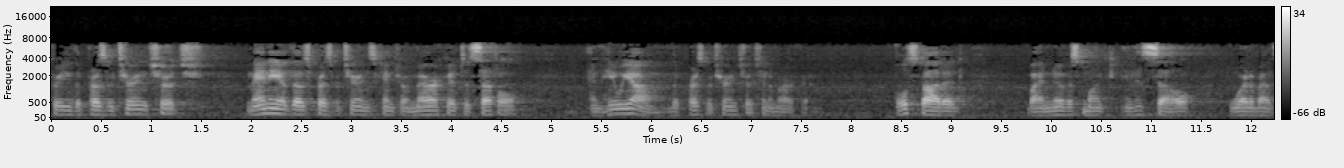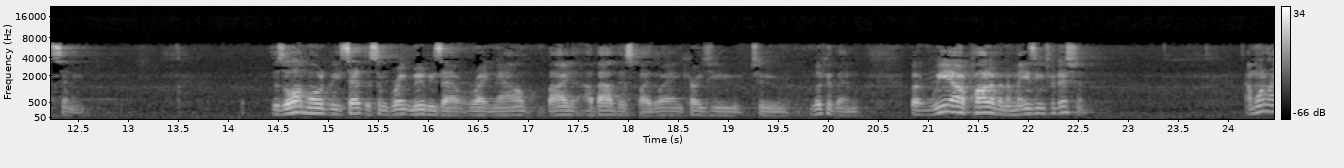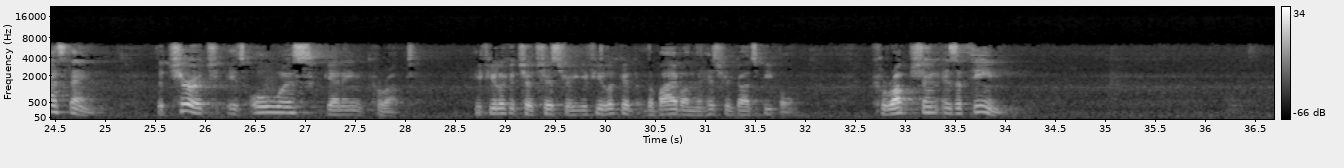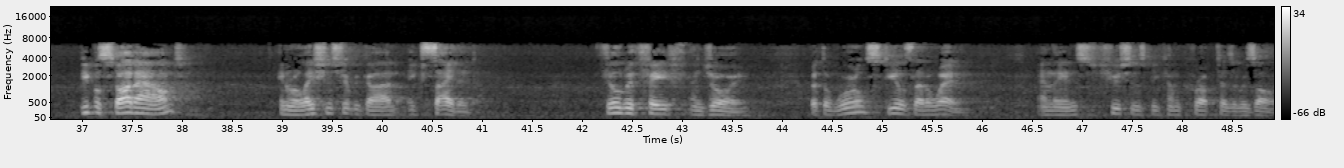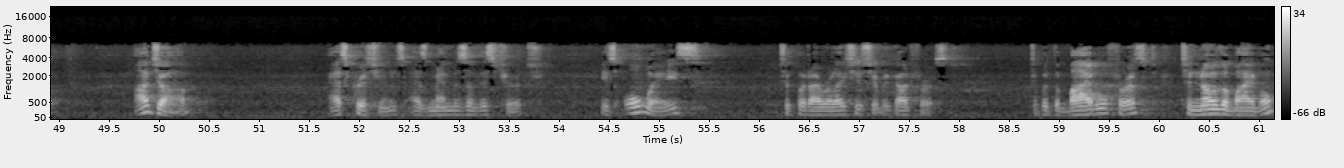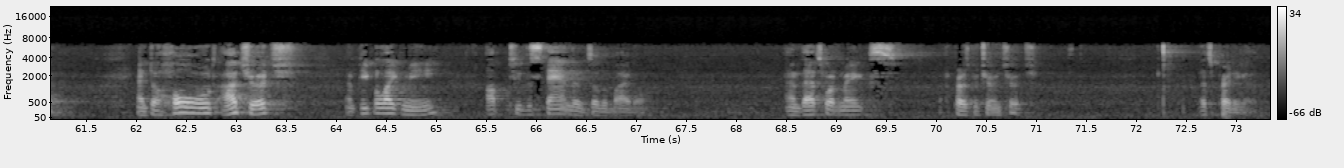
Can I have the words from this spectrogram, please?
created the Presbyterian Church. Many of those Presbyterians came to America to settle, and here we are, the Presbyterian Church in America. All started by a nervous monk in his cell, worried about sinning. There's a lot more to be said. There's some great movies out right now by, about this, by the way. I encourage you to look at them. But we are part of an amazing tradition. And one last thing the church is always getting corrupt. If you look at church history, if you look at the Bible and the history of God's people, corruption is a theme. People start out in relationship with God excited, filled with faith and joy. But the world steals that away, and the institutions become corrupt as a result. Our job, as Christians, as members of this church, is always to put our relationship with God first, to put the Bible first, to know the Bible, and to hold our church and people like me up to the standards of the Bible. And that's what makes a Presbyterian church. Let's pray together.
